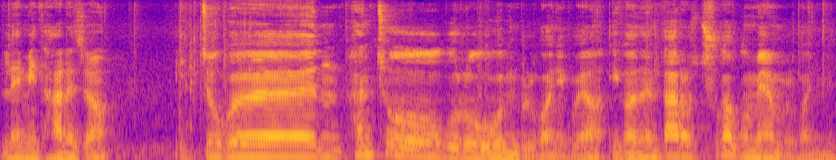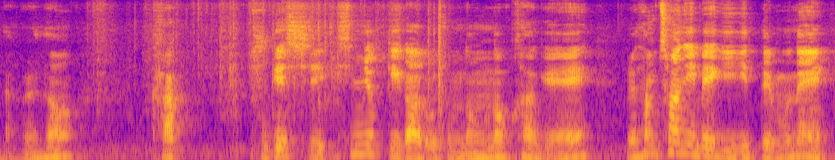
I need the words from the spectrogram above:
램이 다르죠. 이쪽은 판촉으로 온 물건이고요. 이거는 따로 추가 구매한 물건입니다. 그래서 각 두 개씩 16기가로 좀 넉넉하게 3200이기 때문에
